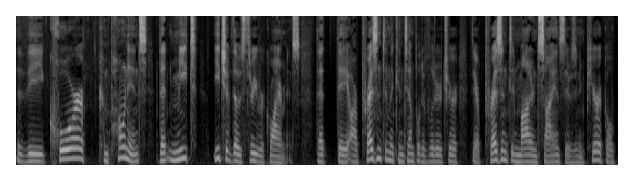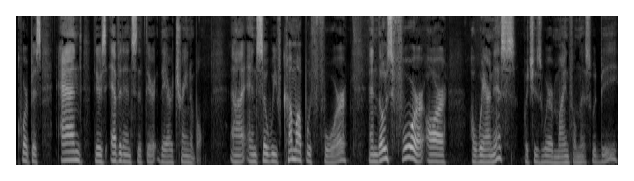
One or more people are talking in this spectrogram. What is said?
the core components that meet each of those three requirements that they are present in the contemplative literature, they are present in modern science, there's an empirical corpus, and there's evidence that they're, they are trainable. Uh, and so we've come up with four, and those four are awareness, which is where mindfulness would be,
